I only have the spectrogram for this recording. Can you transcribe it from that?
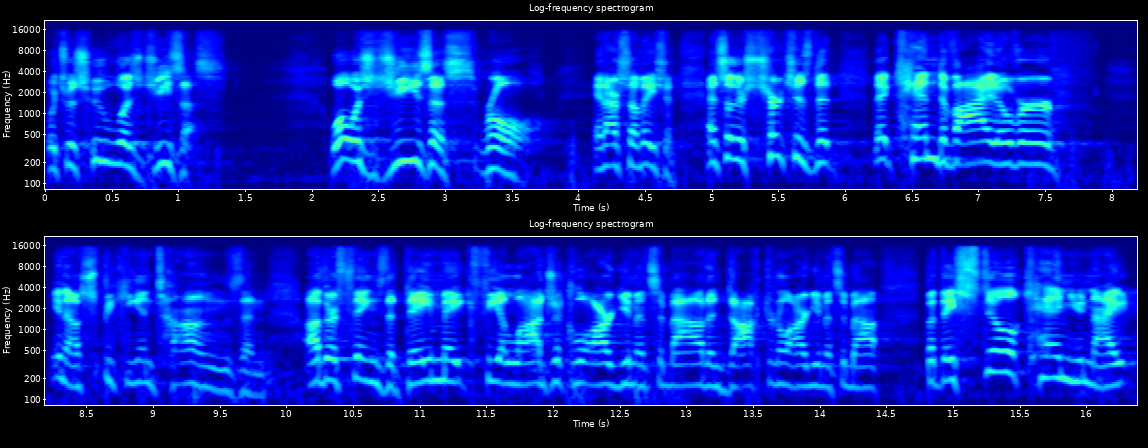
which was who was Jesus. What was Jesus' role in our salvation. And so there's churches that, that can divide over, you know, speaking in tongues and other things that they make theological arguments about and doctrinal arguments about, but they still can unite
